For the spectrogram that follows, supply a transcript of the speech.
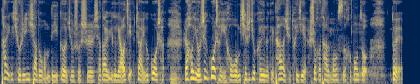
他的一个求职意向的我们的一个就说是相当于一个了解这样一个过程。然后有了这个过程以后，我们其实就可以呢给他呢去推荐适合他的公司和工作。对，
